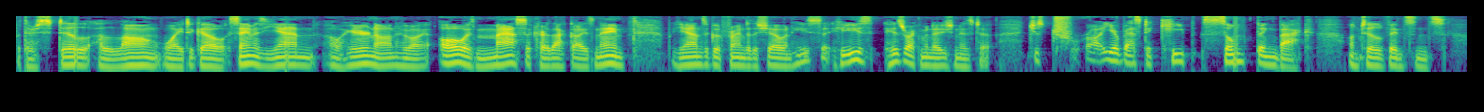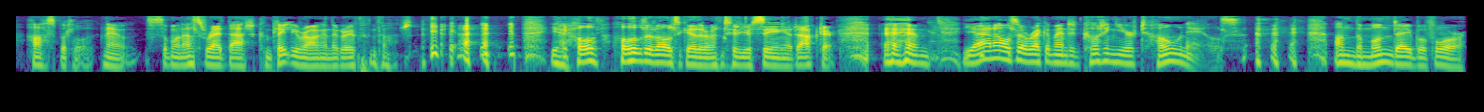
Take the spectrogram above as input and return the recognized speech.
but there's still a long way to go. Same as Jan O'Hiernan, who I always massacre that guy's name, but Jan's a good friend of the show, and he's he's his recommendation is to just try your best to keep something back until Vincent's hospital. Now, someone else read that completely wrong in the group and thought, yeah, hold, hold it all together until you're seeing a doctor. Um, Jan also recommended cutting your toenails on the Monday before,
